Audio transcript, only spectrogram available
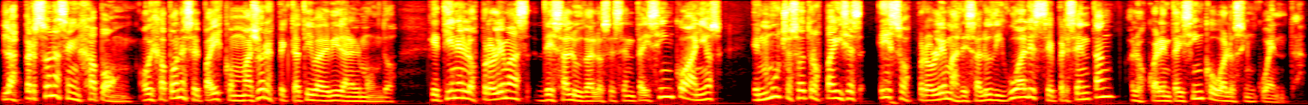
las personas en Japón, hoy Japón es el país con mayor expectativa de vida en el mundo, que tienen los problemas de salud a los 65 años, en muchos otros países esos problemas de salud iguales se presentan a los 45 o a los 50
